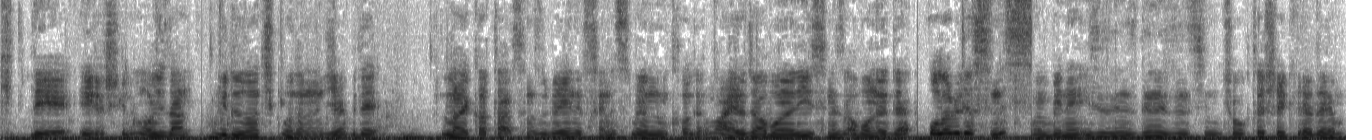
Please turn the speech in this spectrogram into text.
kitleye erişelim. O yüzden videodan çıkmadan önce bir de like atarsanız, beğenirseniz memnun kalırım. Ayrıca abone değilseniz abone de olabilirsiniz. Beni izlediğiniz, dinlediğiniz için çok teşekkür ederim.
